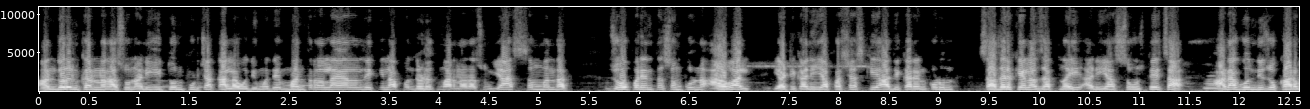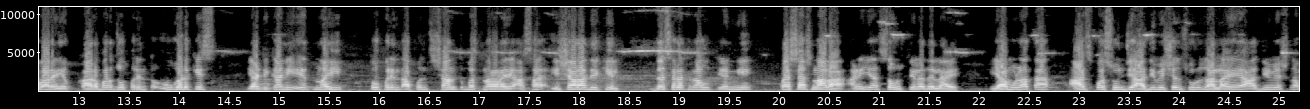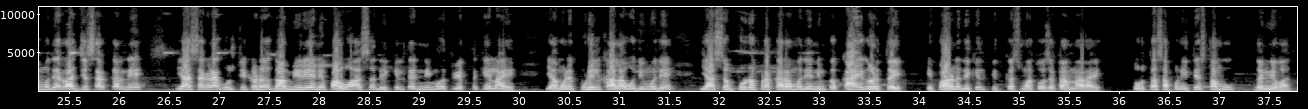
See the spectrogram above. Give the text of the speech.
आंदोलन करणार असून आणि इथून पुढच्या कालावधीमध्ये मंत्रालयाला देखील आपण धडक मारणार असून या संबंधात जोपर्यंत संपूर्ण अहवाल या ठिकाणी या प्रशासकीय अधिकाऱ्यांकडून सादर केला जात नाही आणि या संस्थेचा आडागोंदी जो कारभार आहे कारभार जोपर्यंत उघडकीस या ठिकाणी येत नाही तोपर्यंत आपण शांत बसणार नाही असा इशारा देखील दशरथ राऊत यांनी प्रशासनाला आणि या संस्थेला दिला आहे. यामुळे आता आजपासून जे अधिवेशन सुरू झालं आहे या अधिवेशनामध्ये राज्य सरकारने या सगळ्या गोष्टीकडे गांभीर्याने पाहू असं देखील त्यांनी मत व्यक्त केलं आहे. यामुळे पुढील कालावधीमध्ये या संपूर्ण प्रकारामध्ये नेमकं काय घडतंय हे पाहणं देखील तितकंच महत्वाचं ठरणार आहे. तुर्तास आपण इथेच थांबू. धन्यवाद.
